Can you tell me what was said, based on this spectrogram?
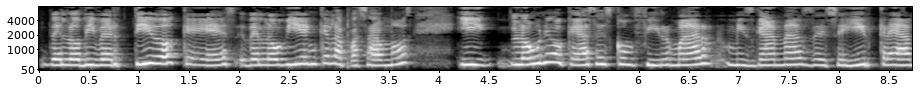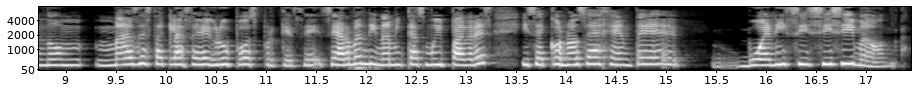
de lo divertido que es, de lo bien que la pasamos y lo único que hace es confirmar mis ganas de seguir creando más de esta clase de grupos porque se, se arman dinámicas muy padres y se conoce a gente buenísima onda.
